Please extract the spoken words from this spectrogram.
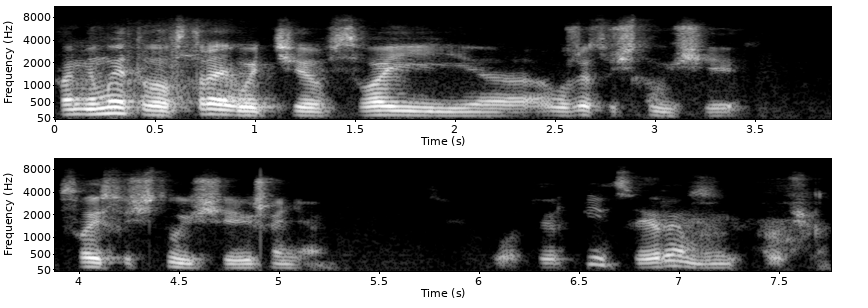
помимо этого встраивать в свои э, уже существующие, в свои существующие решения. Вот, ERP, CRM и прочее.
